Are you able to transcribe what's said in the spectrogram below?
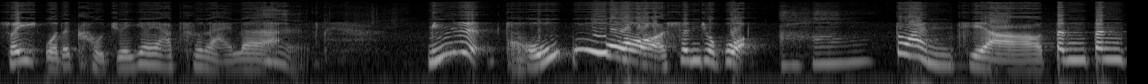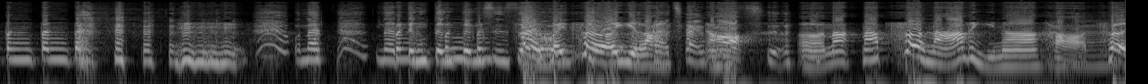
所以我的口诀又要出来了。明日头过身就过。啊哈，断脚噔噔噔噔噔，那那噔噔噔是再回测而已啦。啊，呃，那那测哪里呢？好，测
